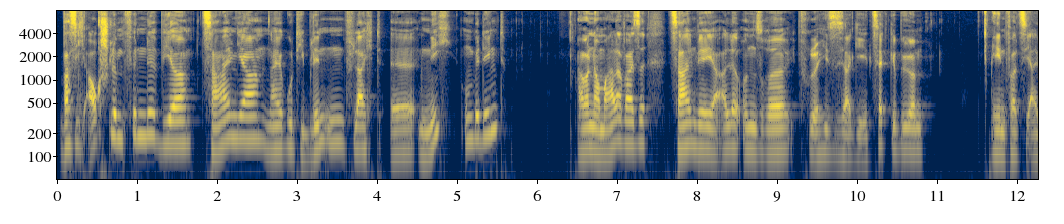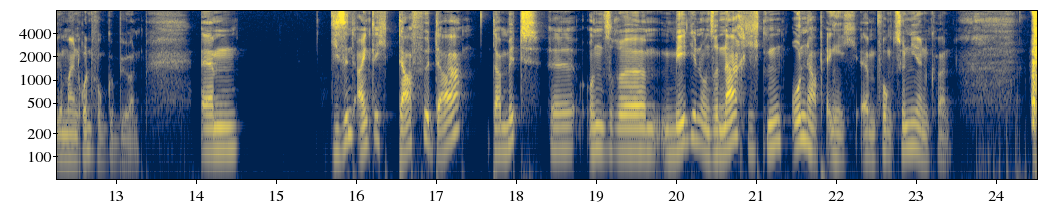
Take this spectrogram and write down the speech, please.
was ich auch schlimm finde, wir zahlen ja, naja gut, die Blinden vielleicht äh, nicht unbedingt, aber normalerweise zahlen wir ja alle unsere, früher hieß es ja GEZ-Gebühren, jedenfalls die allgemeinen Rundfunkgebühren. Ähm, die sind eigentlich dafür da, damit äh, unsere Medien, unsere Nachrichten unabhängig ähm, funktionieren können.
